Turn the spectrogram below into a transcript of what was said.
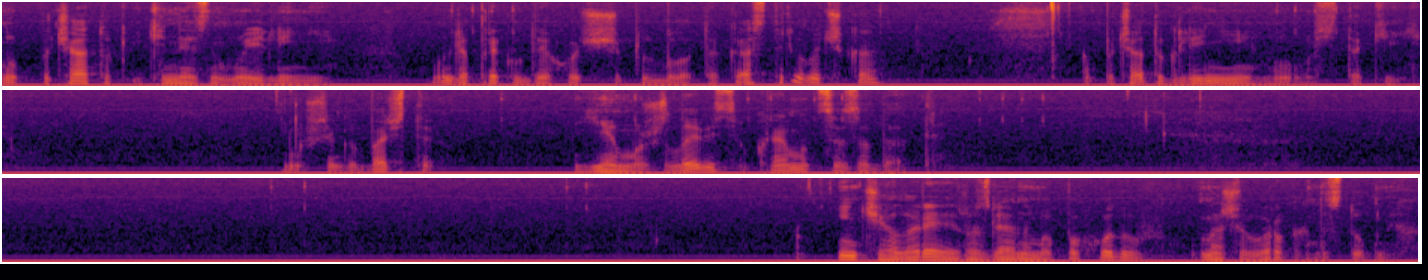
ну, початок і кінець моєї лінії. Ну, для прикладу, я хочу, щоб тут була така стрілочка, а початок лінії ну, ось такий. Ну, що, як ви бачите, є можливість окремо це задати. Інші галереї розглянемо по ходу в наших уроках наступних.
